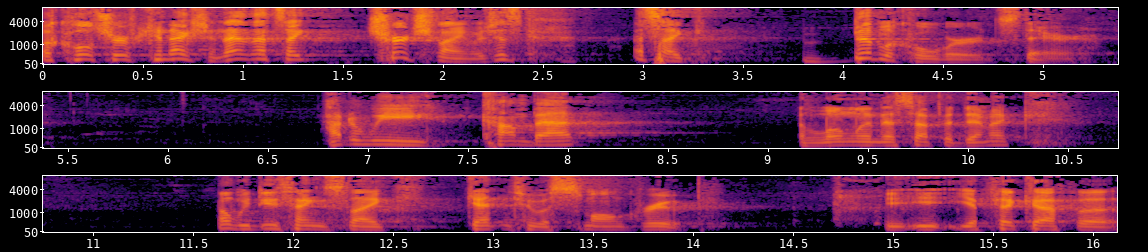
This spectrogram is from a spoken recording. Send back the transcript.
a culture of connection. That, that's like church language. That's, that's like biblical words there. How do we combat a loneliness epidemic? Well, we do things like get into a small group. You, you, you pick up a,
